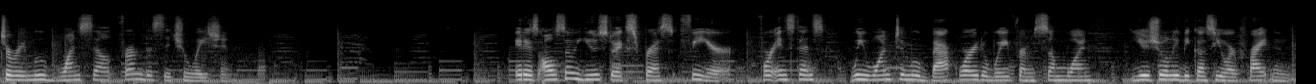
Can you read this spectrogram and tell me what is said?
to remove oneself from the situation. It is also used to express fear. For instance, we want to move backward away from someone, usually because you are frightened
